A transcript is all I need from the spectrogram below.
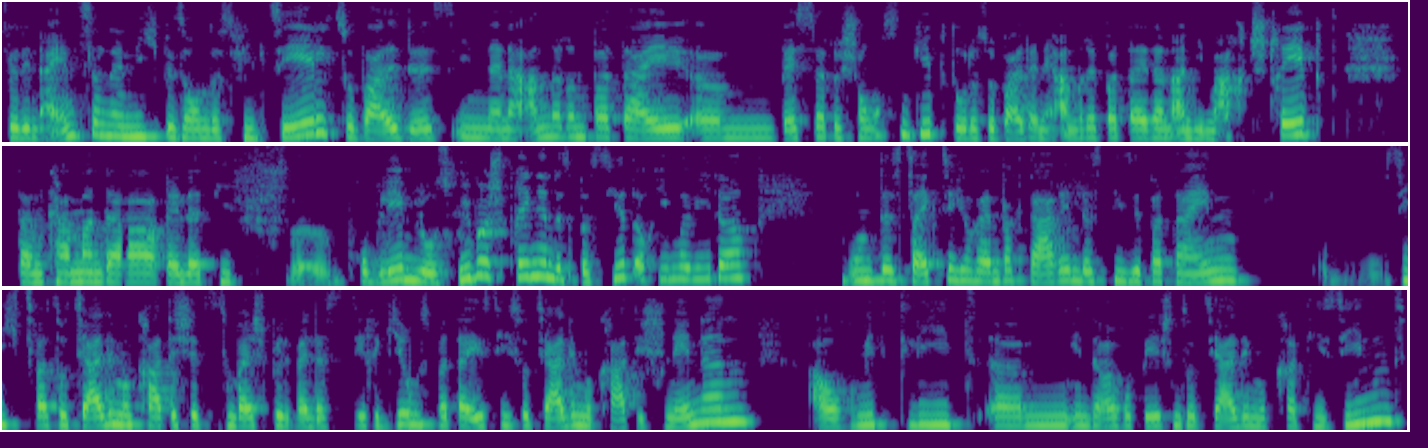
für den Einzelnen nicht besonders viel zählt, sobald es in einer anderen Partei ähm, bessere Chancen gibt oder sobald eine andere Partei dann an die Macht strebt, dann kann man da relativ äh, problemlos rüberspringen. Das passiert auch immer wieder. Und das zeigt sich auch einfach darin, dass diese Parteien äh, sich zwar sozialdemokratisch jetzt zum Beispiel, weil das die Regierungspartei ist, sich sozialdemokratisch nennen, auch Mitglied ähm, in der europäischen Sozialdemokratie sind,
